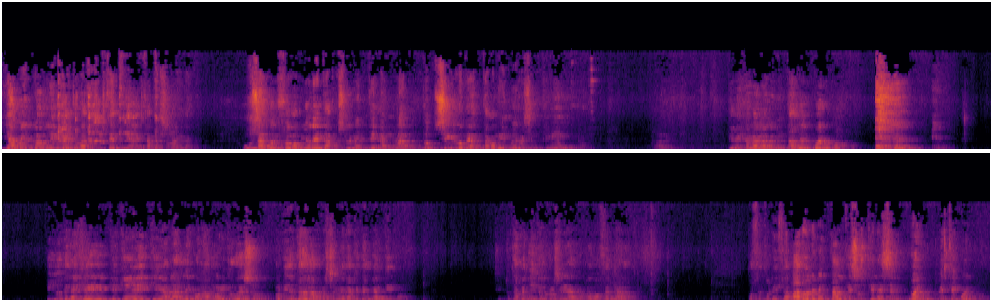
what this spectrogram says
y llámenlo libre de toda resistencia a esta personalidad, usando el fuego violeta, posiblemente anulando siglos de antagonismo y resentimiento. ¿Vale? Tienes que hablarle al elemental del cuerpo y lo tienes que hablarle con amor y todo eso. Olvídate de la personalidad que tenga el tipo. Si tú estás pendiente de la personalidad no podemos hacer nada. Entonces tú le dices, amado elemental que sostienes el cuerpo, este cuerpo,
